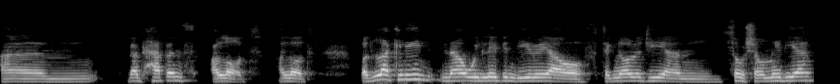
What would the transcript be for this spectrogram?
Um, that happens a lot, a lot. But luckily, now we live in the area of technology and social media,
